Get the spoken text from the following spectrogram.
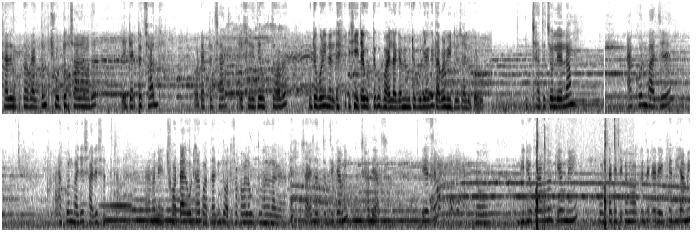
ছাদে উঠতে হবে একদম, ছোট ছাদ আমাদের। এইটা একটা ছাদ, ওটা একটা ছাদ, এই সিঁড়ি দিয়ে উঠতে হবে। উঠে পড়ি নাহলে সিঁড়িটায় উঠতে খুব ভয় লাগে, আমি উঠে পড়ি আগে, তারপর ভিডিও চালু করব। ছাদে চলে এলাম। এখন বাজে এখন বাজে সাড়ে সাতটা। মানে ছটায় ওঠার কথা, কিন্তু অত সকালবেলা উঠতে ভালো লাগে না। সাড়ে সাতটার দিকে আমি ছাদে আছি, ঠিক আছে? তো ভিডিও করার মতন কেউ নেই। ফোনটাকে যেখানে একটা জায়গায় রেখে দিয়ে আমি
